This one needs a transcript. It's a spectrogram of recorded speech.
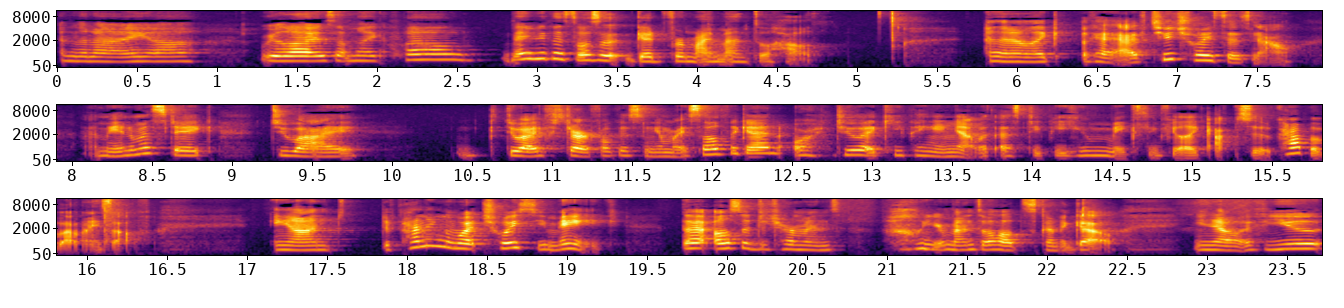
And then I uh, realize I'm like, well, maybe this wasn't good for my mental health. And then I'm like, okay, I have two choices now. I made a mistake. Do I do I start focusing on myself again or do I keep hanging out with STP who makes me feel like absolute crap about myself? And depending on what choice you make, that also determines how your mental health is going to go. You know, if you,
